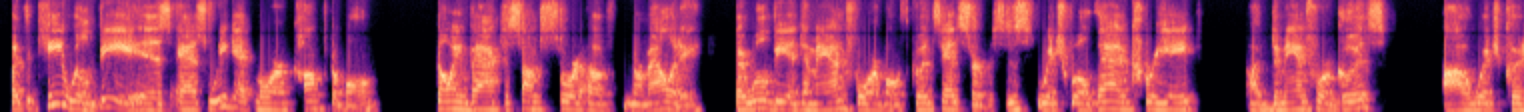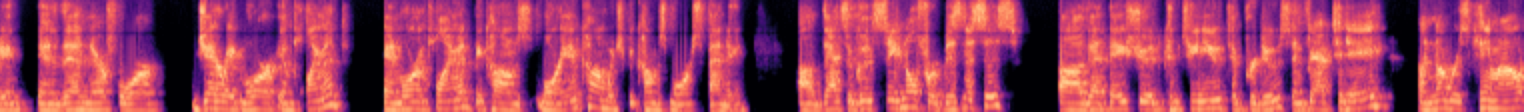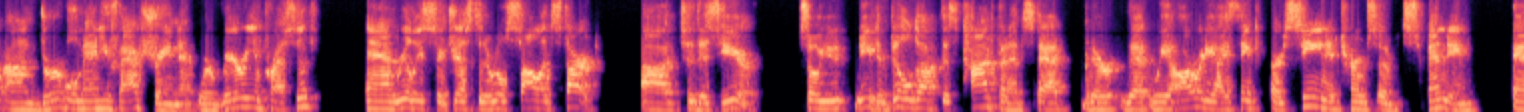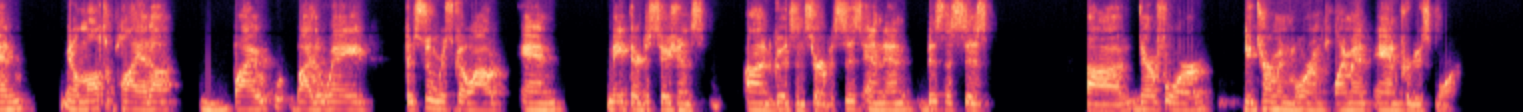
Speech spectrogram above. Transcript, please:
But the key will be is as we get more comfortable going back to some sort of normality, there will be a demand for both goods and services, which will then create a demand for goods, uh, which could in, and then therefore generate more employment, and more employment becomes more income, which becomes more spending. Uh, that's a good signal for businesses uh, that they should continue to produce. In fact, today, uh, numbers came out on durable manufacturing that were very impressive and really suggested a real solid start uh, to this year. So you need to build up this confidence that there that we already, I think, are seeing in terms of spending, and you know, multiply it up by by the way consumers go out and make their decisions on goods and services, and then businesses uh, therefore determine more employment and produce more.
